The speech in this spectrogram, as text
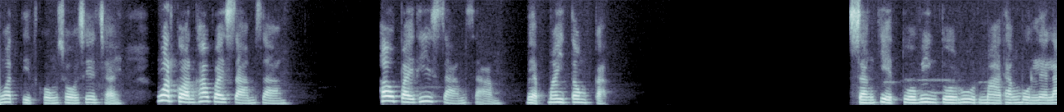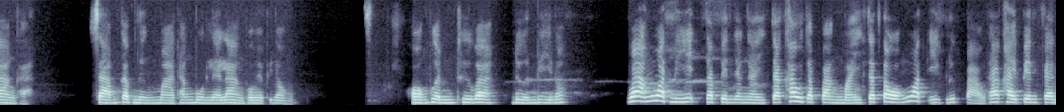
งวดติดของโชเชษชัย งวดก่อนเข้าไปสามสามเข้าไปที่สามสามแบบไม่ต้องกลับ สังเกตตัววิ่งตัวรูดมาทั้งบนและล่างค่ะสามกับหนึ่งมาทั้งบนและล่างพ่อแม่พี่น้อง ของเพิ่นถือว่าเดินดีเนาะว่างวดนี้จะเป็นยังไงจะเข้าจะปังไหม จะต่องวดอีกหรือเปล่า ถ้าใครเป็นแฟน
